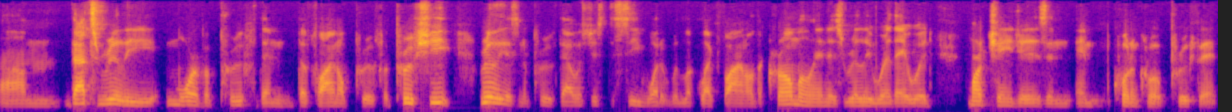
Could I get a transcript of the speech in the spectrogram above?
Um, that's really more of a proof than the final proof. A proof sheet really isn't a proof. That was just to see what it would look like final. The chromalin is really where they would mark changes and, and quote unquote proof it.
